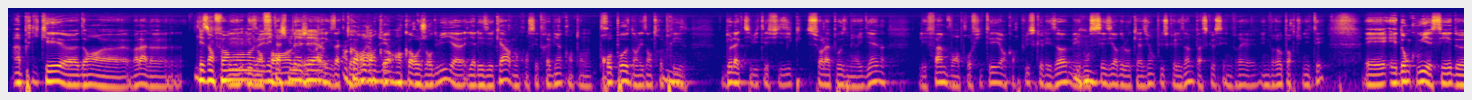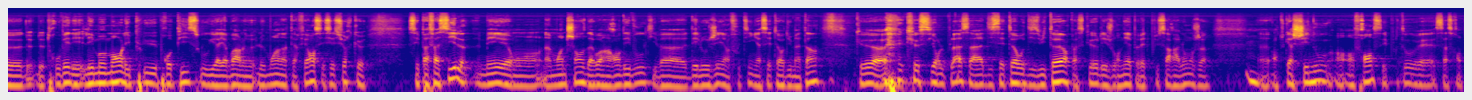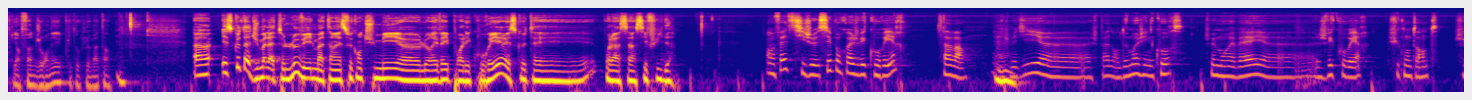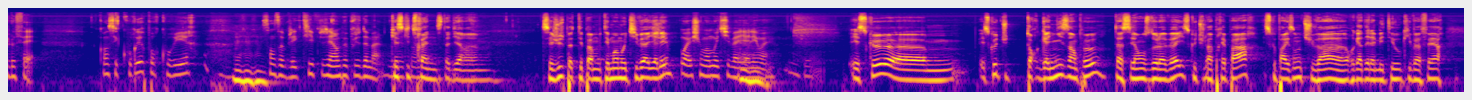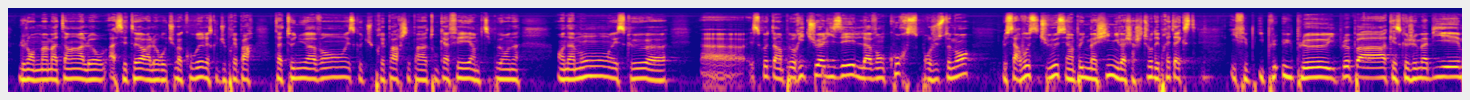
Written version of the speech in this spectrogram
impliquées euh, dans euh, voilà, le, Les enfants, les, les, les enfants, tâches ménagères, exactement. encore aujourd'hui. Encore, encore aujourd'hui, il y, a- il y a des écarts. Donc on sait très bien quand on propose dans les entreprises de l'activité physique sur la pause méridienne, les femmes vont en profiter encore plus que les hommes et Mhm. vont saisir de l'occasion plus que les hommes parce que c'est une vraie, une vraie opportunité. Et, et donc oui, essayer de, de- de trouver les, les moments les plus propices où il va y avoir le, le moins d'interférences. Et c'est sûr que c'est pas facile, mais on a moins de chances d'avoir un rendez-vous qui va déloger un footing à 7h du matin que, euh, que si on le place à 17h ou 18h parce que les journées elles peuvent être plus à rallonge. Euh, en tout cas, chez nous, en, en France, c'est plutôt, euh, ça se remplit en fin de journée plutôt que le matin. Euh, est-ce que tu as du mal à te lever le matin? Est-ce que quand tu mets euh, le réveil pour aller courir, est-ce que t'es voilà, c'est assez fluide? En fait, si je sais pourquoi je vais courir, ça va. Mhm. Je me dis, euh, je sais pas, dans deux mois j'ai une course, je mets mon réveil, euh, je vais courir, je suis contente, je le fais. Quand c'est courir pour courir, sans objectif, j'ai un peu plus de mal. Qu'est-ce qui te freine C'est-à-dire, euh, c'est juste parce que t'es moins motivé à y aller Ouais, je suis moins motivée à y aller, Mhm. ouais. Je- Est-ce que, euh, est-ce que tu t'organises un peu ta séance de la veille? Est-ce que tu la prépares? Est-ce que par exemple tu vas regarder la météo qu'il va faire le lendemain matin à, l'heure, à 7 heures, à l'heure où tu vas courir? Est-ce que tu prépares ta tenue avant? Est-ce que tu prépares, je sais pas, ton café un petit peu en, en amont Est-ce que euh, euh, est-ce que tu as un peu ritualisé l'avant-course pour justement le cerveau, si tu veux, c'est un peu une machine, il va chercher toujours des prétextes. Il, pleut, il pleut, il pleut pas, qu'est-ce que je vais m'habiller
